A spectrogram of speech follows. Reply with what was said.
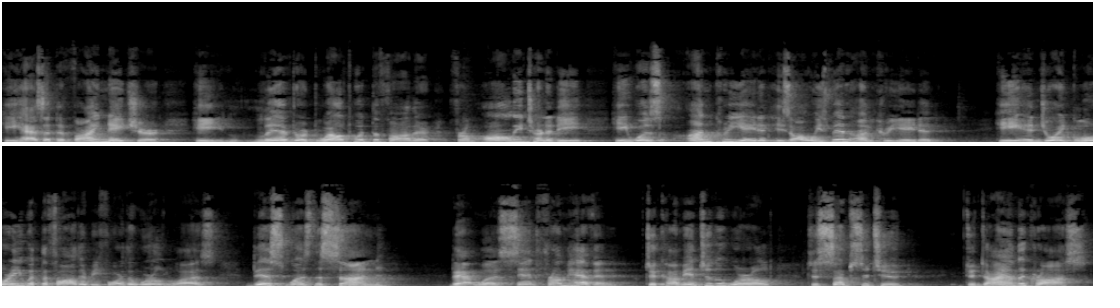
He has a divine nature. He lived or dwelt with the Father from all eternity. He was uncreated. He's always been uncreated. He enjoyed glory with the Father before the world was. This was the Son that was sent from heaven to come into the world to substitute, to die on the cross,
